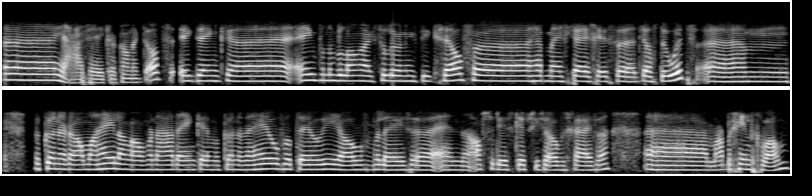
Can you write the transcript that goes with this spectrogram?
Uh, ja, zeker kan ik dat. Ik denk uh, een van de belangrijkste learnings die ik zelf uh, heb meegekregen is just do it. Um, we kunnen er allemaal heel lang over nadenken en we kunnen er heel veel theorieën over lezen en afstudeerscripties over schrijven. maar begin gewoon.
